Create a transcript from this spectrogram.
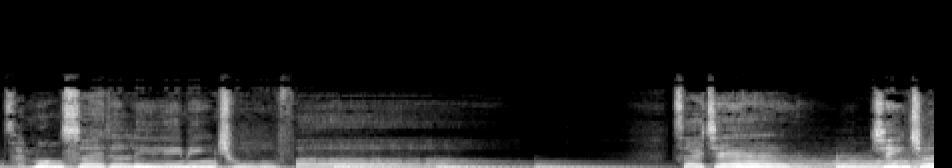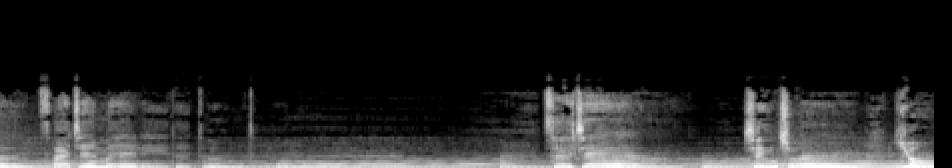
在梦碎的黎明出发。再见，青春，再见美丽的疼痛。再见，青春，永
